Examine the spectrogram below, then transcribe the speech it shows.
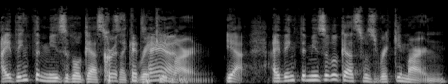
I think the musical guest Chris was like Ricky Martin. Yeah. I think the musical guest was Ricky Martin.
